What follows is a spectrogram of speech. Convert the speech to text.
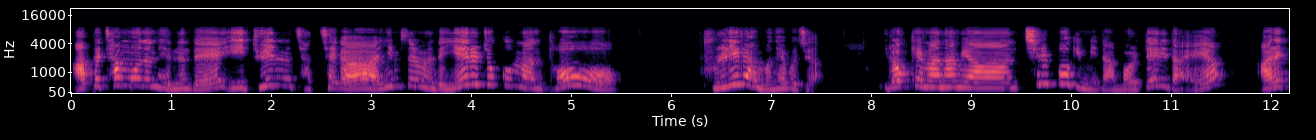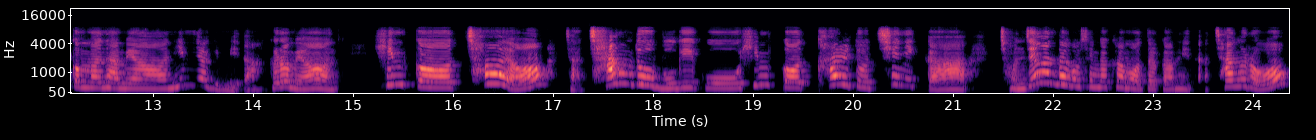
앞에 창문은 됐는데 이 뒤에는 자체가 힘쓸무인데 얘를 조금만 더 분리를 한번 해보죠. 이렇게만 하면 칠복입니다. 뭘 때리다예요? 아래 것만 하면 힘력입니다. 그러면 힘껏 쳐요. 자, 창도 무기고 힘껏 칼도 치니까 전쟁한다고 생각하면 어떨까 합니다. 창으로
